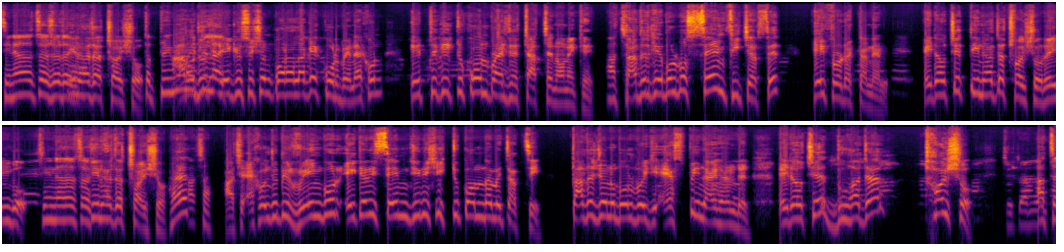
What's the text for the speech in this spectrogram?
তিন হাজার ছয়শো তিন হাজার ছয়শো। নেগোসিয়েশন করা লাগে করবেন। এখন এর থেকে একটু কম প্রাইসে চাচ্ছেন অনেকে। আচ্ছা। তাদেরকে বলব সেম ফিচার্স এর এই প্রোডাক্টটা নেন। এটা হচ্ছে তিন হাজার ছয়শো রেইনবো তিন হাজার ছয়শো। হ্যাঁ? আচ্ছা। আচ্ছা এখন যদি রেইনবোর এইটারই সেম জিনিস একটু কম দামে চাচ্ছি তাদের জন্য বলব এই যে এসপি নাইন হান্ড্রেড এটা হচ্ছে দু হাজার ছয়শো। আচ্ছা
